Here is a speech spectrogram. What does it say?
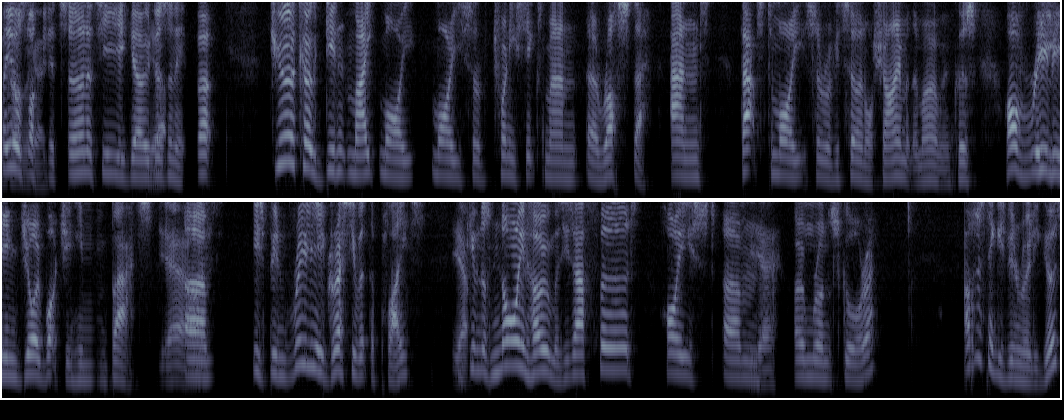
feels like ago. an eternity ago, Yeah. doesn't it? But Gyorko didn't make my my sort of 26 man uh, roster, and that's to my sort of eternal shame at the moment because I've really enjoyed watching him bat. Yeah, Um, he's been really aggressive at the plate. He's Yep. given us nine homers. He's our third highest um, yeah. home run scorer. I just think he's been really good.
